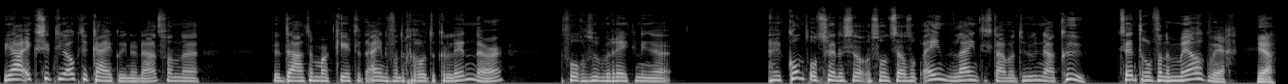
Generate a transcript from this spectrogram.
Ja, ik zit nu ook te kijken inderdaad. Van, eh, de datum markeert het einde van de grote kalender. Volgens hun berekeningen hij komt ontzettend soms zelfs op één lijn te staan met Huna Q. Het centrum van de Melkweg. Ja,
